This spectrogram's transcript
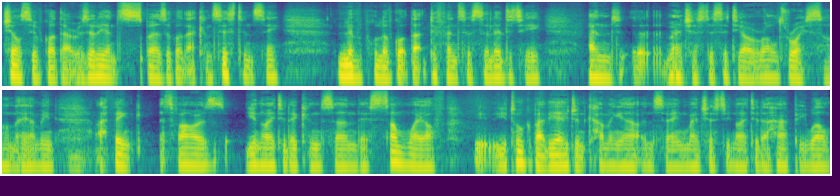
Chelsea have got that resilience. Spurs have got that consistency. Liverpool have got that defensive solidity, and uh, Manchester City are Rolls Royce, aren't they? I mean, I think as far as United are concerned, they're some way off. You, you, talk about the agent coming out and saying Manchester United are happy. Well,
